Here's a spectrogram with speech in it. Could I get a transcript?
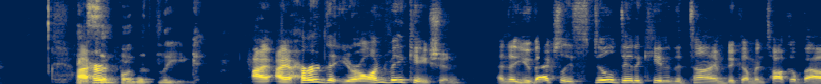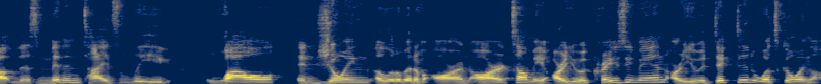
I heard- for this league. I, I heard that you're on vacation and that Hmm. you've actually still dedicated the time to come and talk about this Men in Tights League while enjoying a little bit of R and R. Tell me, are you a crazy man? Are you addicted? What's going on?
